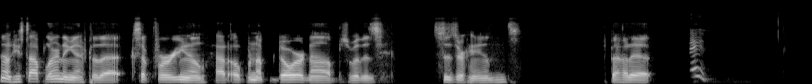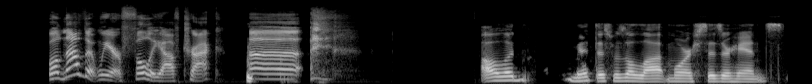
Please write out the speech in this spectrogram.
no, he stopped learning after that, except for you know how to open up doorknobs with his scissor hands. That's about it. Well, now that we are fully off track, uh I'll admit this was a lot more scissor hands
